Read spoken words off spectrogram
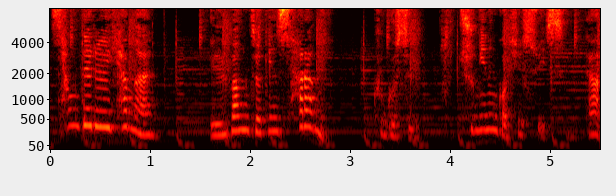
상대를 향한 일방적인 사랑이 그것을 부추기는 것일 수 있습니다.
